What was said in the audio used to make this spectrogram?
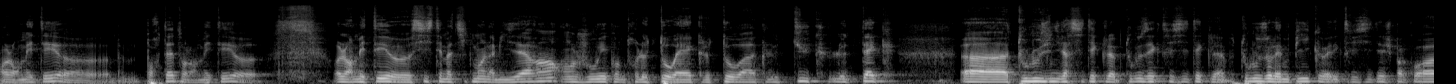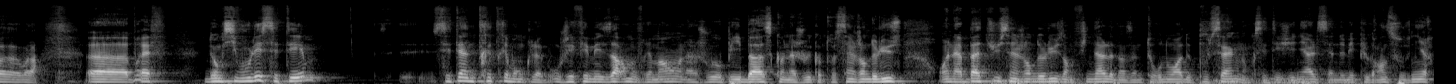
on leur mettait, euh, Portet, on leur mettait. on leur mettait systématiquement la misère. On jouait contre le TOEC, le TOAC, le TUC, le TEC, euh, Toulouse Université Club, Toulouse Électricité Club, Toulouse Olympique, Électricité, je sais pas quoi, voilà. Bref. Donc, si vous voulez, c'était c'était un très très bon club où j'ai fait mes armes vraiment. On a joué au Pays Basque, on a joué contre Saint-Jean-de-Luz, on a battu Saint-Jean-de-Luz en finale dans un tournoi de Poussin, donc c'était génial. C'est un de mes plus grands souvenirs.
